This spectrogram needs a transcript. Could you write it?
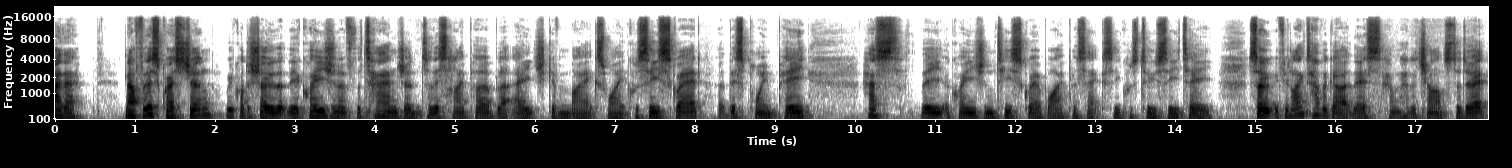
Hi there. Now for this question, we've got to show that the equation of the tangent to this hyperbola h given by xy equals c squared at this point P has the equation t squared y plus x equals 2ct. So if you'd like to have a go at this, haven't had a chance to do it,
